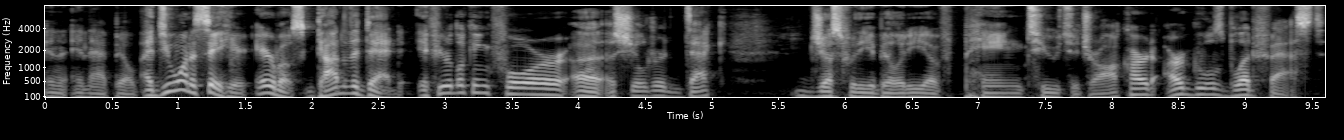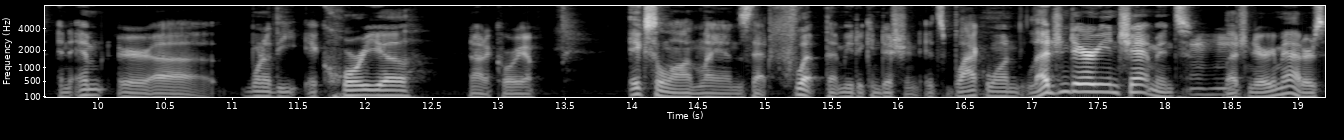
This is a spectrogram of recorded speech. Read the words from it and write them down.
in, in that build. I do want to say here, Erebos, God of the Dead. If you're looking for a, a Sheoldred deck just for the ability of paying two to draw a card, Arguel's Blood Fast, an M or uh, one of the Ikoria, not Ikoria, Ixalan lands that flip that meet a condition. It's black one, legendary enchantment, mm-hmm. legendary matters.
